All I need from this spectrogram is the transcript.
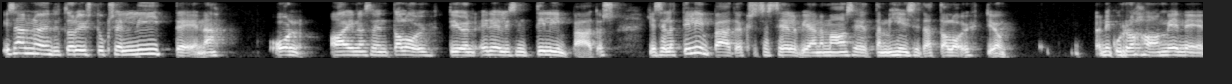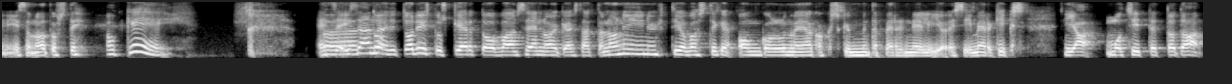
isännöintitodistuksen liitteenä on aina sen taloyhtiön edellisin tilinpäätös. Ja siellä tilinpäätöksessä selviää nämä asiat, että mihin sitä taloyhtiön niin kuin rahaa menee niin sanotusti. Okei. Että se isännöintitodistus kertoo vaan sen oikeastaan, että no niin, yhtiövastike on 3 ja 20 per neljä esimerkiksi. Ja, mut sitten tota,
